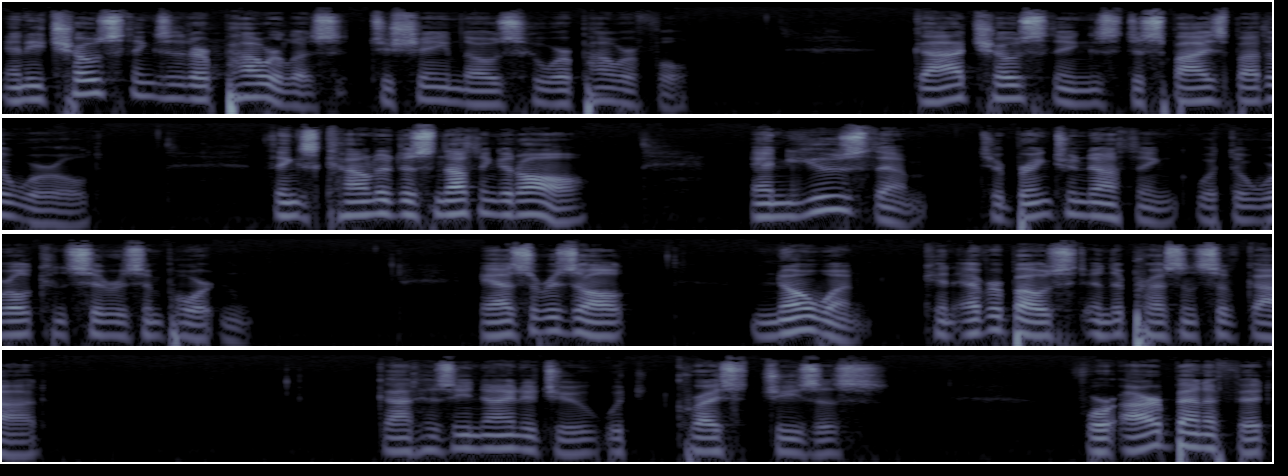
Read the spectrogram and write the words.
And he chose things that are powerless to shame those who are powerful. God chose things despised by the world, things counted as nothing at all, and used them to bring to nothing what the world considers important. As a result, no one can ever boast in the presence of God. God has united you with Christ Jesus. For our benefit,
